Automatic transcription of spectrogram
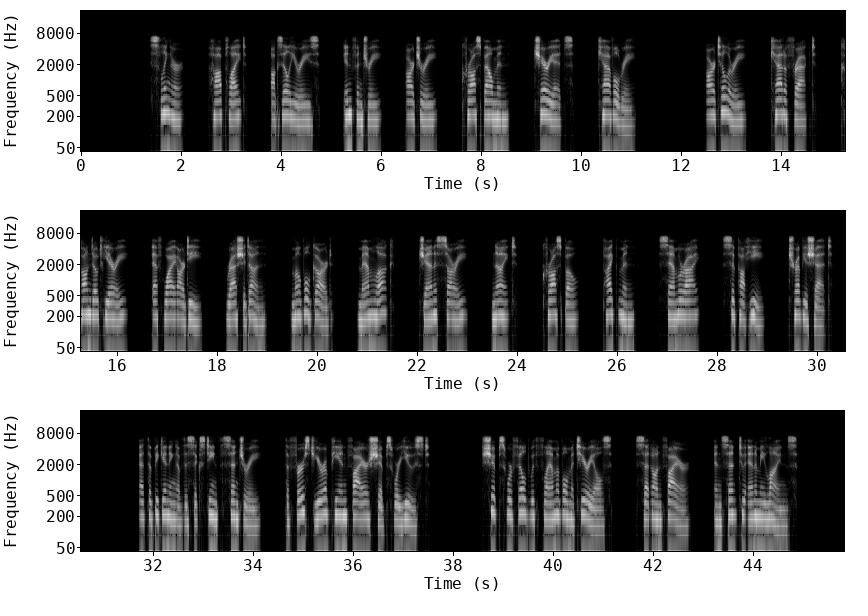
Slinger, hoplite, auxiliaries, infantry, archery, crossbowmen, chariots, cavalry. Artillery, cataphract, condottieri, FYRD, Rashidun, Mobile Guard, Mamluk, Janissary, Knight, Crossbow, Pikeman, Samurai, Sipahi, Trebuchet. At the beginning of the 16th century, the first European fire ships were used. Ships were filled with flammable materials, set on fire, and sent to enemy lines.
